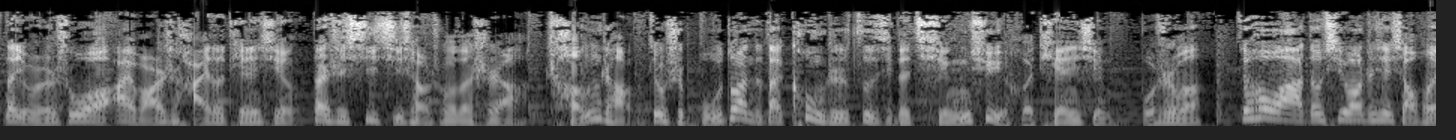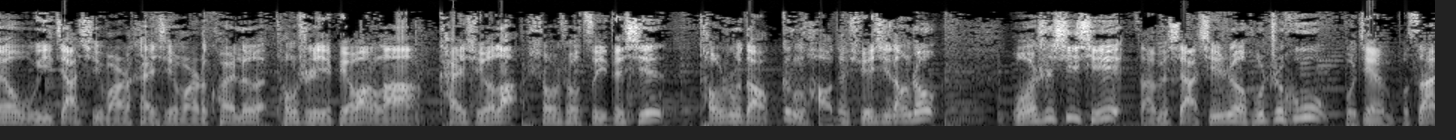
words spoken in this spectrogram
那有人说，爱玩是孩子天性，但是西奇想说的是啊，成长就是不断的在控制自己的情绪和天性，不是吗？最后啊，都希望这些小朋友五一假期玩的开心，玩的快乐。同时也别忘了啊，开学了，收收自己的心，投入到更好的学习当中。我是西奇，咱们下期热乎知乎不见不散，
